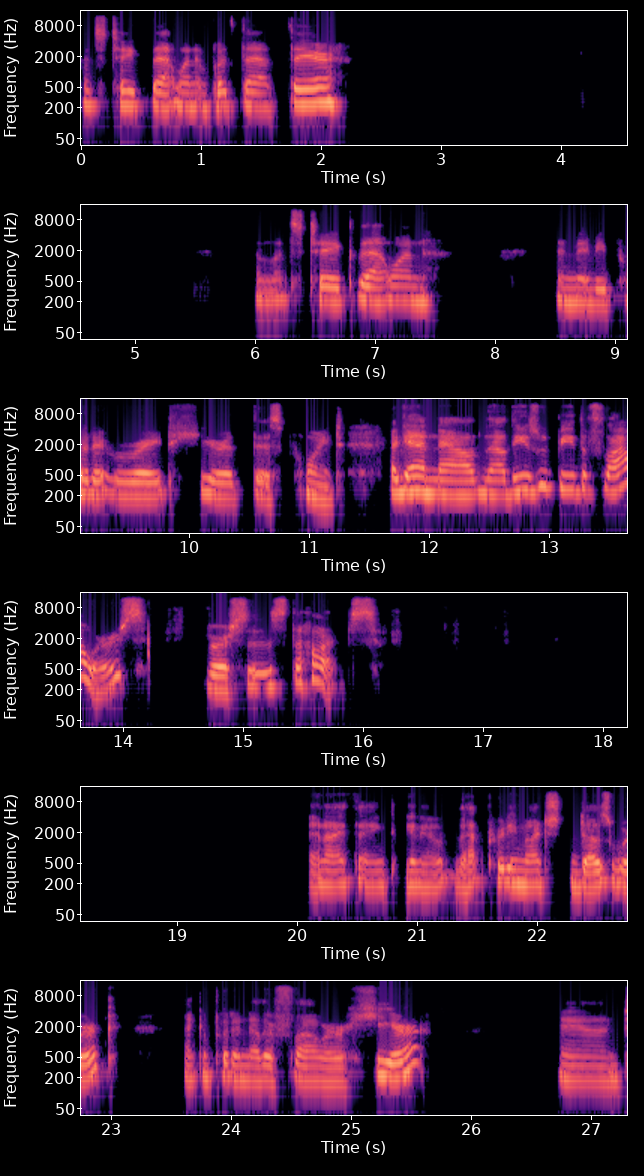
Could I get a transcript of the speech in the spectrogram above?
Let's take that one and put that there. And let's take that one and maybe put it right here at this point. Again, now, now these would be the flowers versus the hearts. And I think, you know, that pretty much does work. I can put another flower here and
